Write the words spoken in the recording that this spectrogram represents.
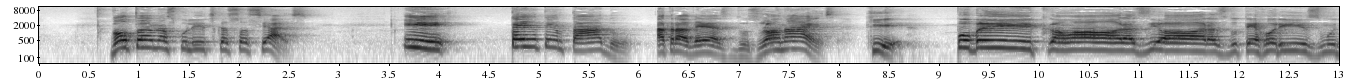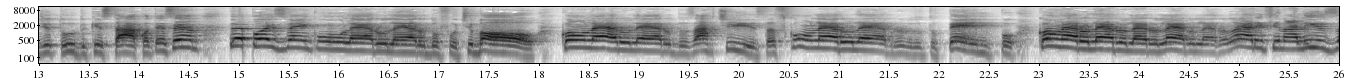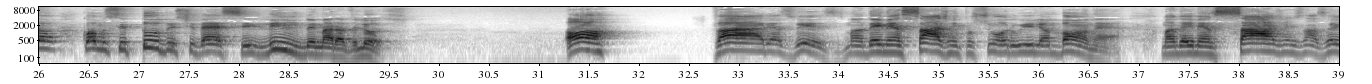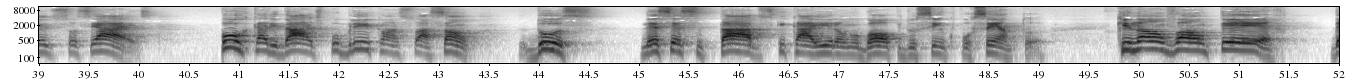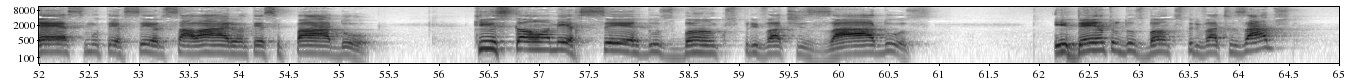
Voltando às políticas sociais. E tenho tentado, através dos jornais, que publicam horas e horas do terrorismo, de tudo que está acontecendo, depois vem com o lero-lero do futebol, com o lero-lero dos artistas, com o lero-lero do tempo, com o lero-lero, lero-lero, lero-lero e finalizam como se tudo estivesse lindo e maravilhoso. Ó, oh, várias vezes mandei mensagem para o senhor William Bonner mandei mensagens nas redes sociais. Por caridade, publicam a situação dos necessitados que caíram no golpe dos 5%, que não vão ter 13 terceiro salário antecipado, que estão à mercê dos bancos privatizados e dentro dos bancos privatizados,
